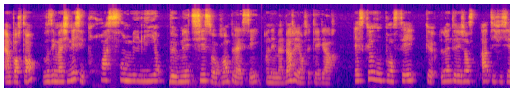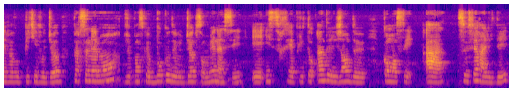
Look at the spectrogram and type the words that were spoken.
important. Vous imaginez si 300 millions de métiers sont remplacés. On est mal barré en fait les gars. Est-ce que vous pensez que l'intelligence artificielle va vous piquer vos jobs? Personnellement, je pense que beaucoup de jobs sont menacés et il serait plutôt intelligent de commencer à se faire à l'idée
